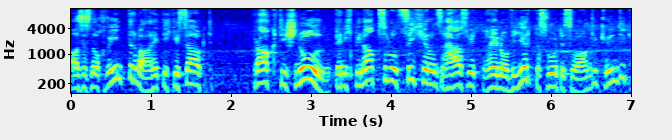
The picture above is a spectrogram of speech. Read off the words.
als es noch Winter war, hätte ich gesagt, praktisch null, denn ich bin absolut sicher, unser Haus wird renoviert, das wurde so angekündigt,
